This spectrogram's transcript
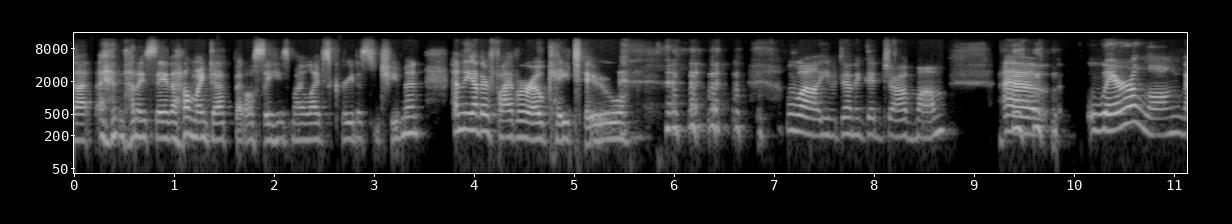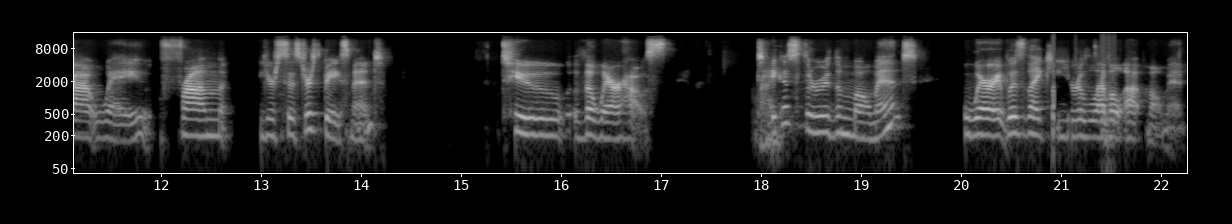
that and then I say that on my deathbed, I'll say he's my life's greatest achievement. And the other five are okay too. well, you've done a good job, mom. Uh, where along that way from your sister's basement to the warehouse? Right. Take us through the moment where it was like your level up moment,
